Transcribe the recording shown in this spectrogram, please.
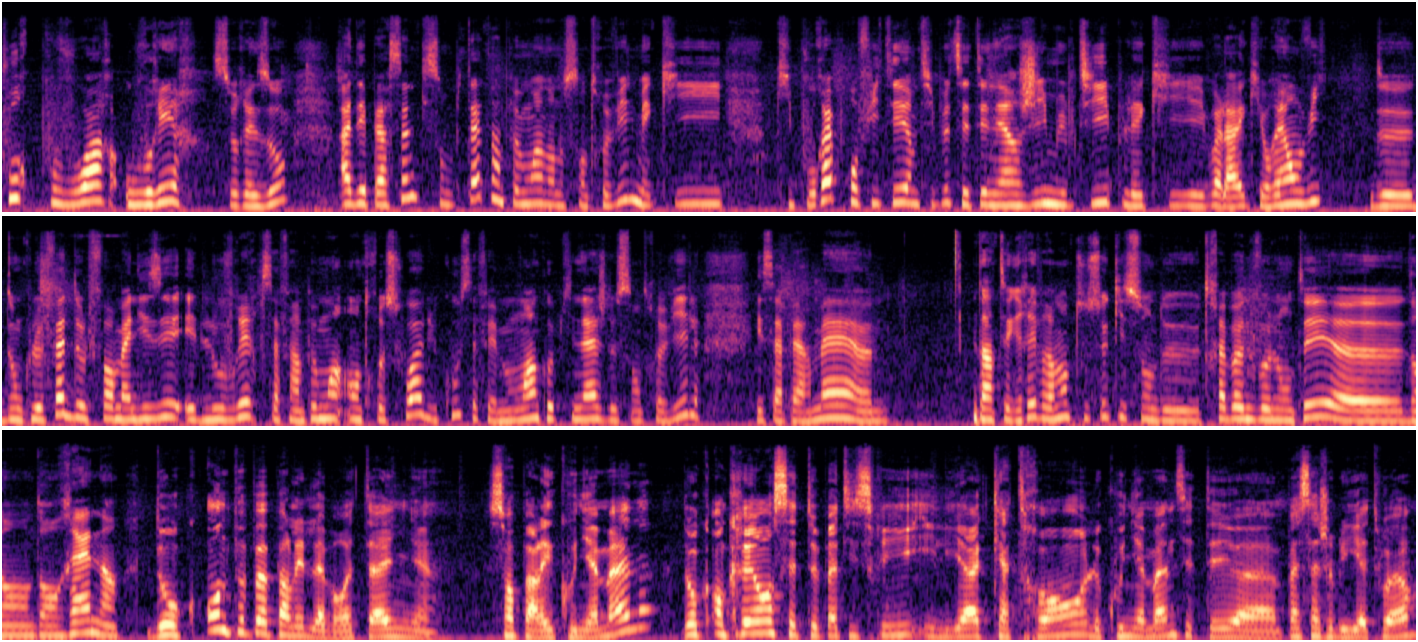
pour pouvoir ouvrir ce réseau à des personnes qui sont peut-être un peu moins dans le centre-ville, mais qui, qui pourraient profiter un petit peu de cette énergie multiple et qui, voilà, qui auraient envie donc le fait de le formaliser et de l'ouvrir, ça fait un peu moins entre soi, du coup, ça fait moins copinage de centre-ville et ça permet euh, d'intégrer vraiment tous ceux qui sont de très bonne volonté euh, dans, Rennes. Donc on ne peut pas parler de la Bretagne sans parler de Kunyaman. Donc en créant cette pâtisserie il y a 4 ans, le Kunyaman c'était un passage obligatoire.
